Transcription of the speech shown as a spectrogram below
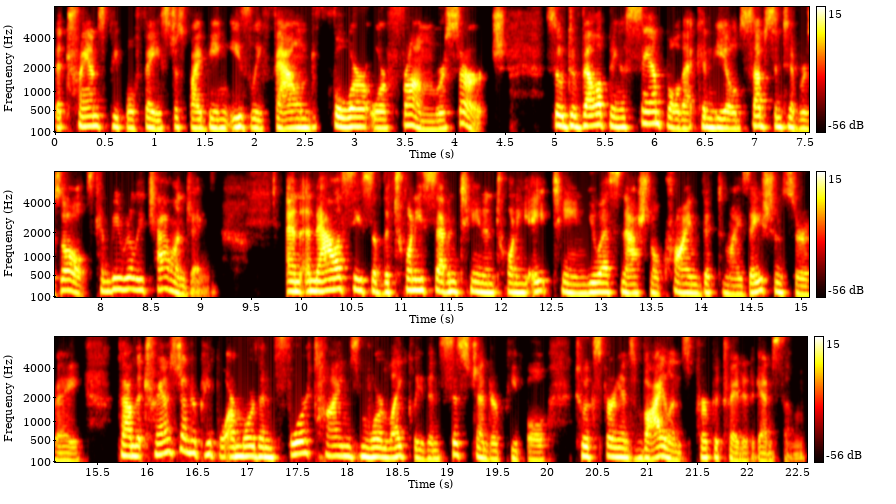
that trans people face just by being easily found for or from research. So, developing a sample that can yield substantive results can be really challenging. And analyses of the 2017 and 2018 US National Crime Victimization Survey found that transgender people are more than four times more likely than cisgender people to experience violence perpetrated against them.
